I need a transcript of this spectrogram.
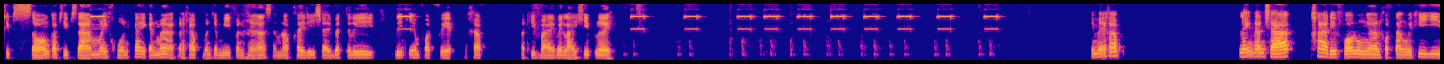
12 กับ 13 ไม่ควรใกล้กันมากนะครับ มันจะมีปัญหาสำหรับใครที่ใช้แบตเตอรี่ลิเธียมฟอสเฟตนะครับ อธิบายไปหลายคลิปเลย เห็นไหมครับ แรงดันชาร์จ ค่า default โรงงานเขาตั้งไว้ที่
